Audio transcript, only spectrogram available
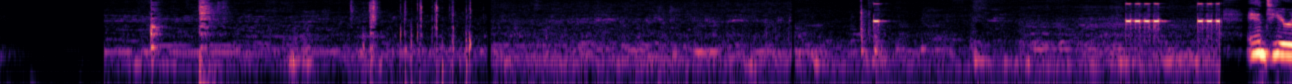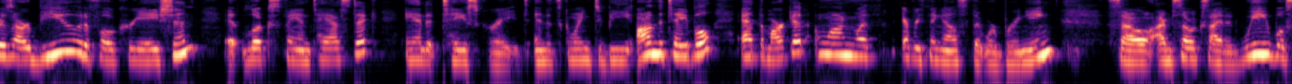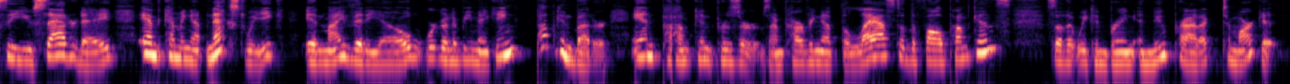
And here is our beautiful creation. It looks fantastic and it tastes great. And it's going to be on the table at the market along with everything else that we're bringing. So I'm so excited. We will see you Saturday and coming up next week in my video, we're going to be making pumpkin butter and pumpkin preserves. I'm carving up the last of the fall pumpkins so that we can bring a new product to market.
